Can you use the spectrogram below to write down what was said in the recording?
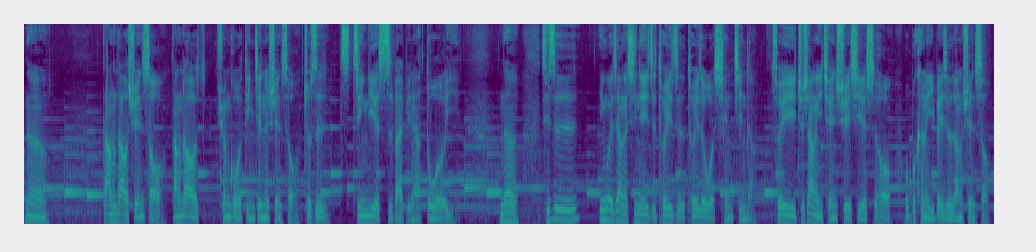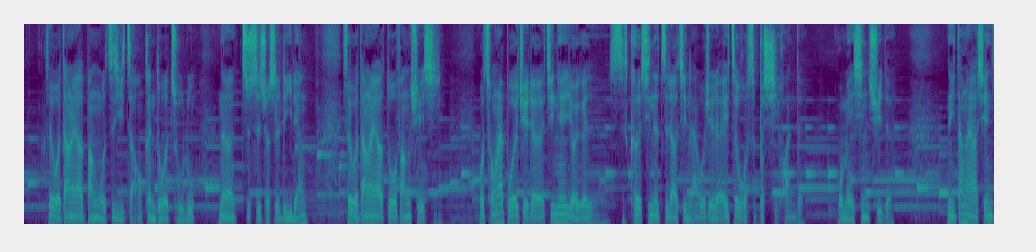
那当到选手，当到全国顶尖的选手，就是经历的失败比人家多而已。那其实因为这样的信念一直推着推着我前进啊。所以就像以前学习的时候，我不可能一辈子都当选手。所以我当然要帮我自己找更多的出路。那知识就是力量，所以我当然要多方学习。我从来不会觉得今天有一个颗新的资料进来，我觉得哎，这我是不喜欢的，我没兴趣的。那你当然要先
